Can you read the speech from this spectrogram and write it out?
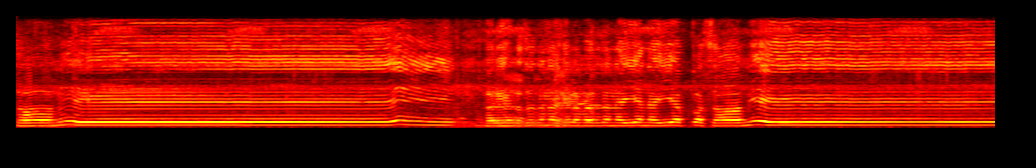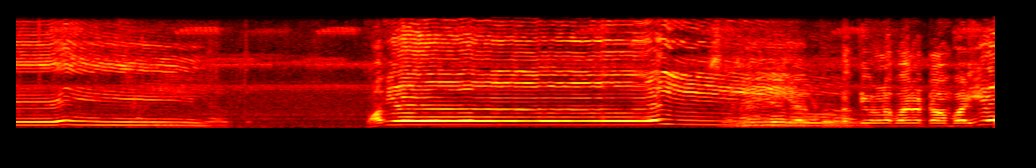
സ്വാമി ഹരിഹരസദന അഖിലഭരതൻ അയ്യൻ അയ്യപ്പ സ്വാമിയേ സ്വാമിയേ ഭക്തികളുള്ള പതിനെട്ടാം പടിയേ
